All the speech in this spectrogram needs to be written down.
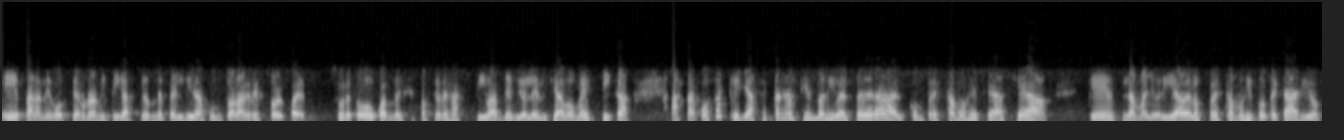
eh, para negociar una mitigación de pérdida junto al agresor, pues, sobre todo cuando hay situaciones activas de violencia doméstica, hasta cosas que ya se están haciendo a nivel federal con préstamos SHA, que es la mayoría de los préstamos hipotecarios,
